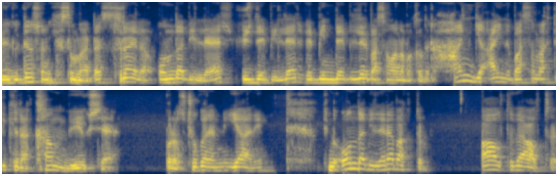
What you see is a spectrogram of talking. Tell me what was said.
Virgülden sonraki kısımlarda sırayla onda birler, yüzde birler ve binde birler basamağına bakılır. Hangi aynı basamaktaki rakam büyükse burası çok önemli. Yani şimdi onda birlere baktım. 6 ve 6.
